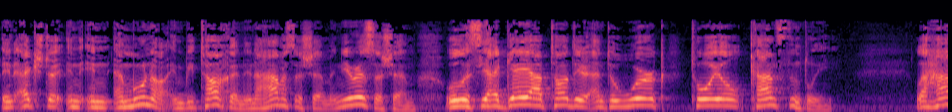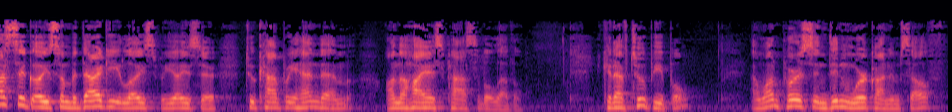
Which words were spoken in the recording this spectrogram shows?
In extra, in, in emuna, in bitachon, in ahavas Hashem, in yiras Hashem, tadir, and to work, toil constantly. Lahasig oisam bedargi lois to comprehend them on the highest possible level. You could have two people, and one person didn't work on himself,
